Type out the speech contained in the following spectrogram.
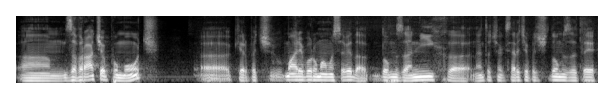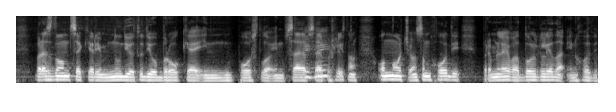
um, zavrača pomoč. Uh, ker pač v Mariboru imamo seveda dom za njih, uh, ne točno, kako se reče, pač dom za te brezdomce, ker jim nudijo tudi obroke in poslo in vse, vse uh -huh. pošlihtano. On noče, on samo hodi, premleva, dol gleda in hodi.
